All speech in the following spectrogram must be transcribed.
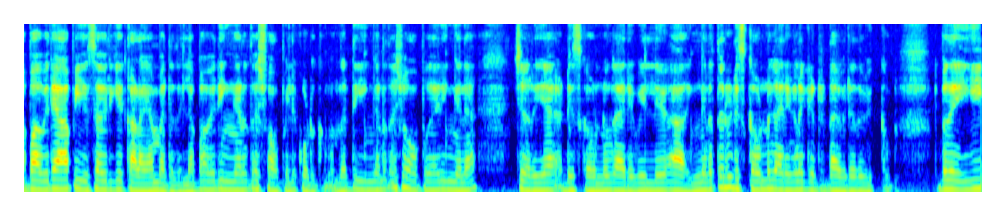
അപ്പോൾ അവർ ആ പീസ് അവർക്ക് കളയാൻ പറ്റത്തില്ല. അപ്പോൾ അവർ ഇങ്ങനത്തെ ഷോപ്പിൽ കൊടുക്കും. എന്നിട്ട് ഇങ്ങനത്തെ ഷോപ്പുകാർ ഇങ്ങനെ ചെറിയ ഡിസ്കൗണ്ടും കാര്യം വലിയ ആ ഇങ്ങനത്തെ ഒരു ഡിസ്കൗണ്ടും കാര്യങ്ങളൊക്കെ ഇട്ടിട്ട് അവരത് വിൽക്കും ഇപ്പോൾ ഈ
